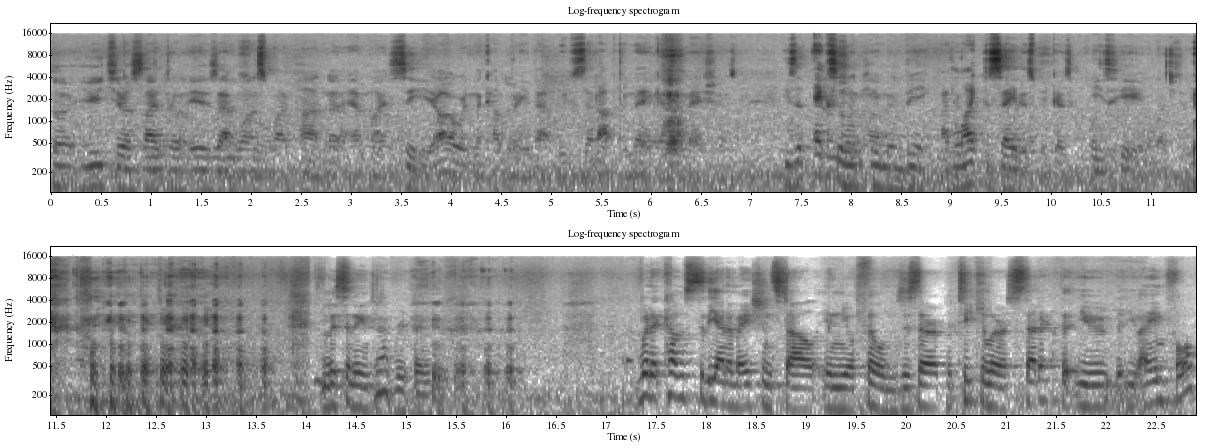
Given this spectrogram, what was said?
So Yuichiro Saito is at once my partner and my CEO in the company that we've set up to make animations. He's an excellent human being. I'd like to say this because he's here. listening to everything. when it comes to the animation style in your films, is there a particular aesthetic that you that you aim for?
